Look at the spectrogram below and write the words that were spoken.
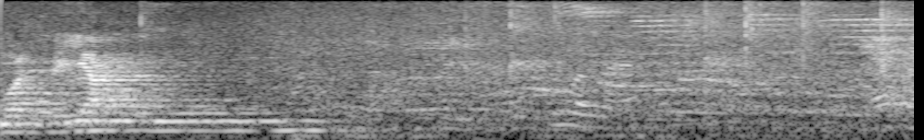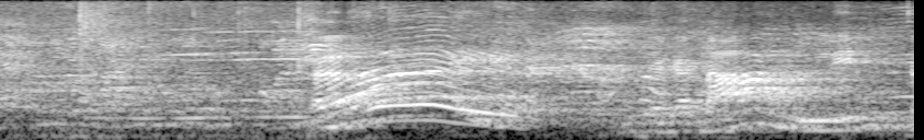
หมดหรือยังเอ้ยเรียกกระตังลิ้นจ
